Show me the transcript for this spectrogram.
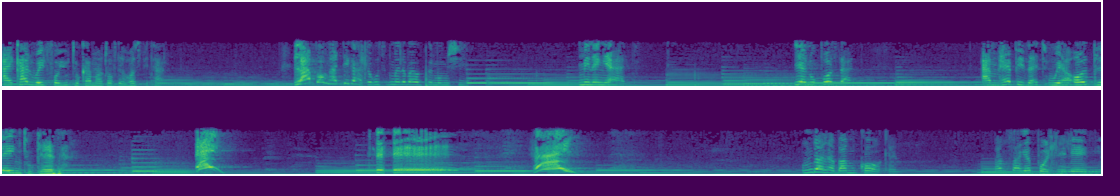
I can't wait for you to come out of the hospital. lapho ngathi kahle ukuthi kumele bayocima umshini i'm happy that we are all playing together. Hey! Hey! Umntwana bamkhokhe bamfake ebhodleleni.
